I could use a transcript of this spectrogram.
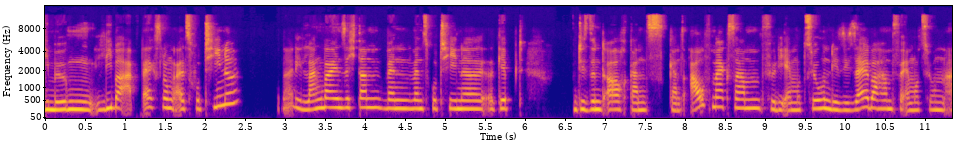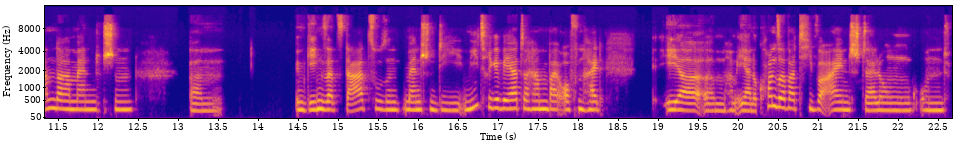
Die mögen lieber Abwechslung als Routine. Na, die langweilen sich dann, wenn es Routine äh, gibt. Die sind auch ganz, ganz aufmerksam für die Emotionen, die sie selber haben, für Emotionen anderer Menschen. Ähm, Im Gegensatz dazu sind Menschen, die niedrige Werte haben bei Offenheit, eher, ähm, haben eher eine konservative Einstellung und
